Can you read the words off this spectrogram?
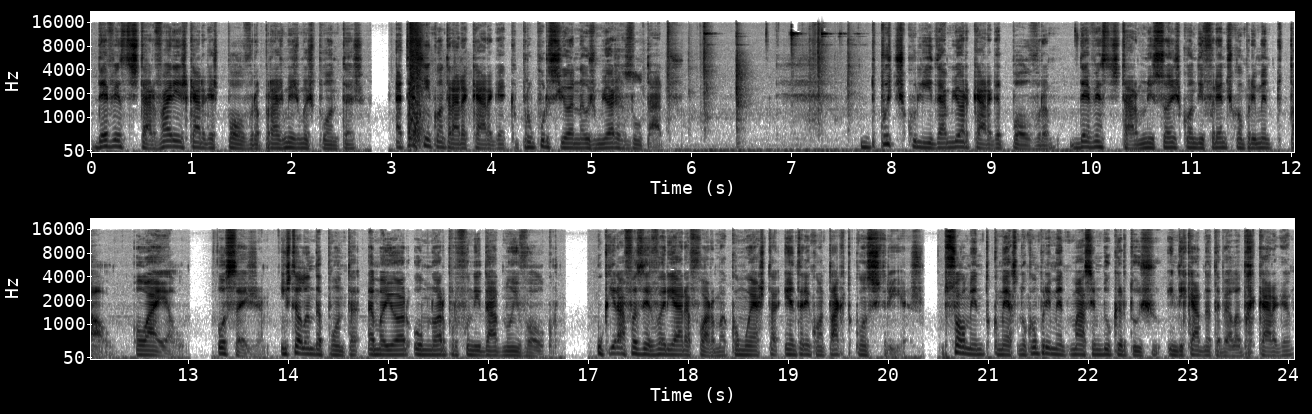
Devem-se testar várias cargas de pólvora para as mesmas pontas até se encontrar a carga que proporciona os melhores resultados. Depois de escolhida a melhor carga de pólvora, devem-se testar munições com diferentes comprimento total, ou AL, ou seja, instalando a ponta a maior ou menor profundidade no invólucro, o que irá fazer variar a forma como esta entra em contacto com as estrias. Pessoalmente, começo no comprimento máximo do cartucho, indicado na tabela de recarga,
